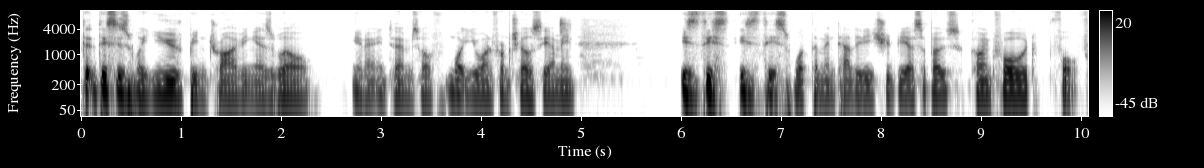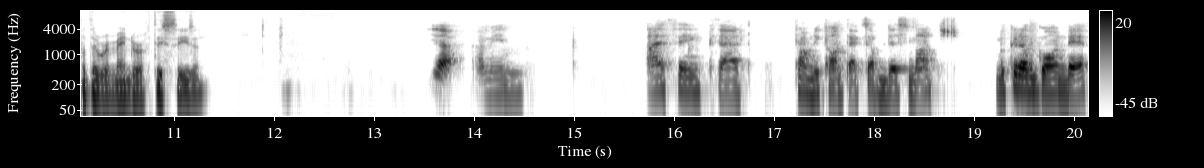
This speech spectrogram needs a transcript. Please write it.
th- this is where you've been driving as well. You know, in terms of what you want from Chelsea. I mean, is this is this what the mentality should be? I suppose going forward for for the remainder of this season. Yeah, I mean, I think that from the context of this match, we could have gone there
